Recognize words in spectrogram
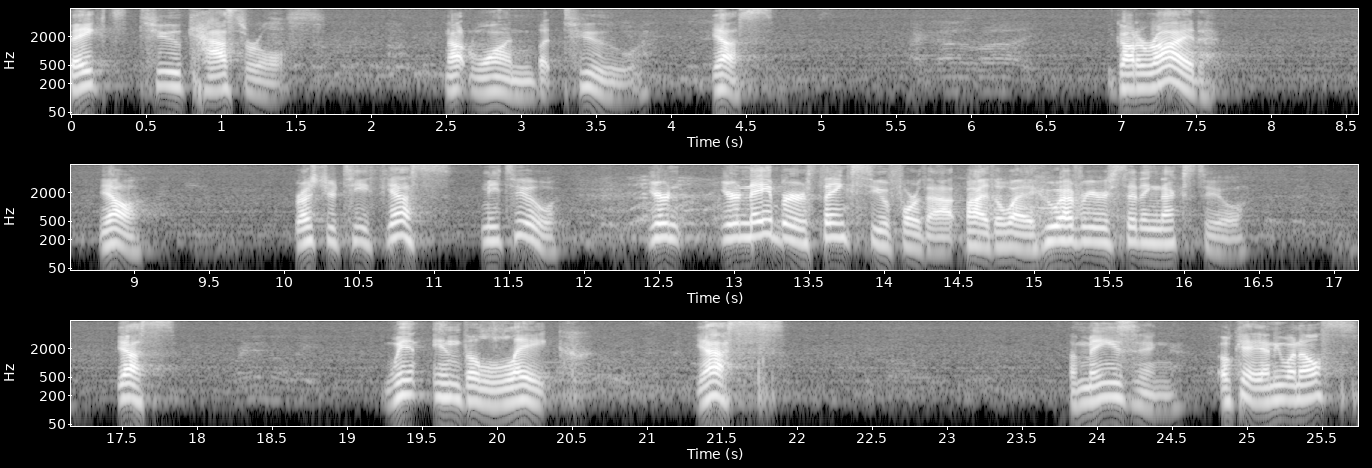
Baked two casseroles. Not one, but two. Yes. You got a ride. Yeah. Brush your teeth. Yes, me too. Your, your neighbor thanks you for that, by the way, whoever you're sitting next to. Yes. Went in the lake. Yes. Amazing. Okay, anyone else?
